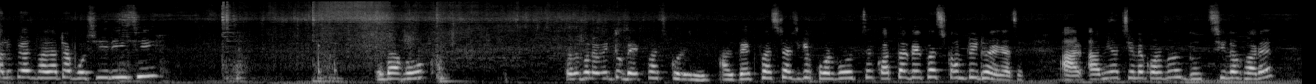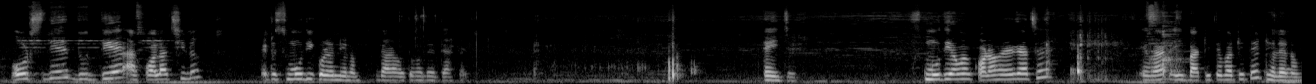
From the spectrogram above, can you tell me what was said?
আলু পেঁয়াজ ভাজাটা বসিয়ে দিয়েছি। এটা হোক। ততক্ষণ আমি একটু ব্রেকফাস্ট করিনি। আর ব্রেকফাস্ট আজকে করব হচ্ছে কত্তার ব্রেকফাস্ট কমপ্লিট হয়ে গেছে। আর আমি আর ছেলে করব, দুধ ছিল ঘরে, ওটস দিয়ে, দুধ দিয়ে আর কলা ছিল। একটু স্মুদি করে নিলাম। দাঁড়াও, তোমাদের দেখাই। এই যে স্মুদি আমার করা হয়ে গেছে। এবার এই বাটিতে বাটিতে ঢেলে নেব।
